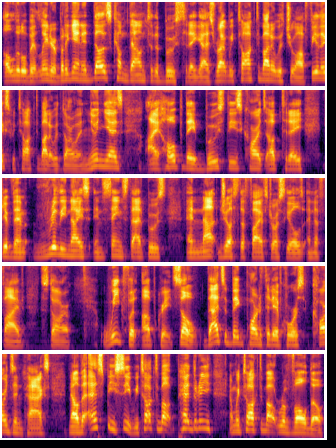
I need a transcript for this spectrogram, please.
a little bit later. But again, it does come down to the boost today, guys, right? We talked about it with Joao Felix. We talked about it with Darwin Nunez. I hope they boost these cards up today, give them really nice, insane stat boost, and not just the five-star skills and a five star weak foot upgrade. So that's a big part of today, of course, cards and packs. Now, the SBC, we talked about Pedri and we talked about Rivaldo.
